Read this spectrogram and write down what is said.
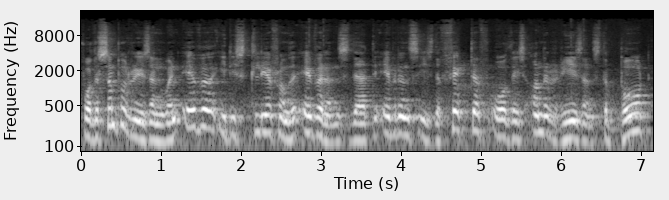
For the simple reason, whenever it is clear from the evidence that the evidence is defective or there's other reasons, the board,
